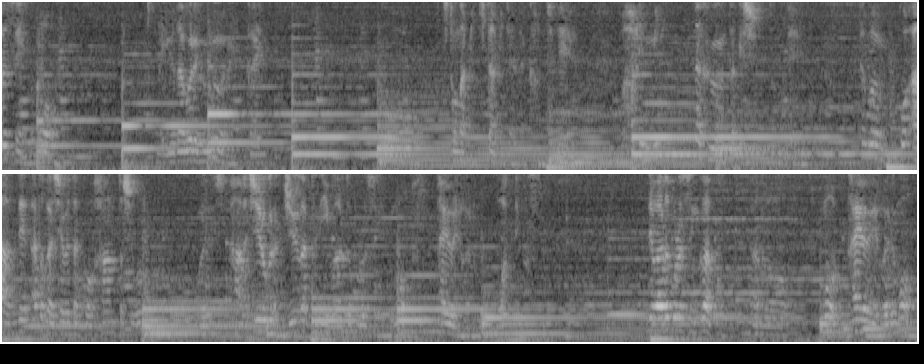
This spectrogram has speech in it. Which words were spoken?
ロレスリングも UWF ムーが一回こう人波来たみたいな感じで周りみんな風雲竹市場だったんで多分こうあで後から調べたらこう半年後86年10月にワールドプロレスリングも太陽に終えるもう終わってます。でワールドプロレスリングはあのもう太陽に終えるも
